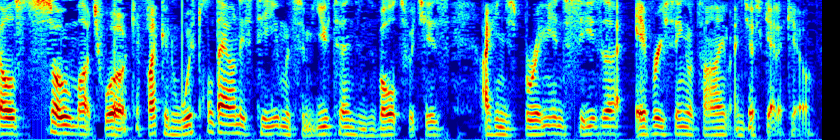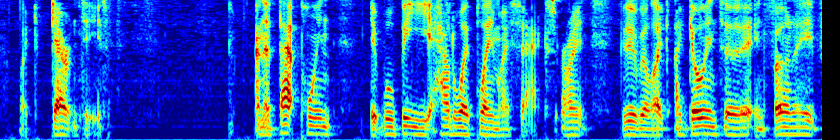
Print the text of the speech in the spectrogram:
does so much work. If I can whittle down his team with some U-turns and Volt Switches, I can just bring in Caesar every single time and just get a kill. Like, guaranteed. And at that point, it will be, how do I play my sacks, right? It'll be like, I go into Infernape,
